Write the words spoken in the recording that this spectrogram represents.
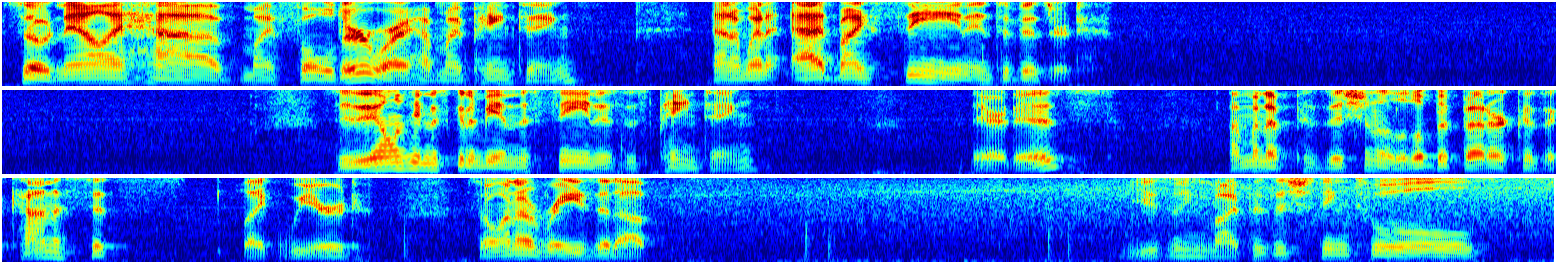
So now I have my folder where I have my painting and I'm going to add my scene into Vizard. So the only thing that's going to be in the scene is this painting. There it is. I'm going to position a little bit better because it kind of sits like weird. So I want to raise it up using my positioning tools.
